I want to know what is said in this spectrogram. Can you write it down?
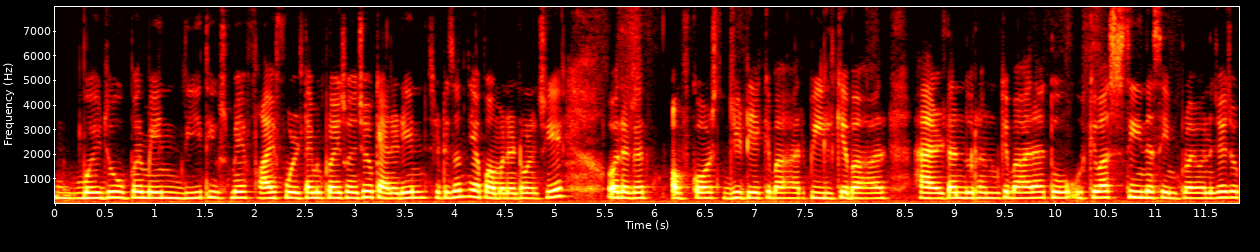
वही जो ऊपर मेन दी थी उसमें फाइव फुल टाइम एम्प्लॉयज़ होने चाहिए कैनेडियन सिटीज़न या परमानेंट होने चाहिए। और अगर ऑफकोर्स जी टी ए के बाहर, पील के बाहर, हैल्टन, दुरहम के बाहर है तो उसके बाद तीन ऐसे एम्प्लॉय होने चाहिए जो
